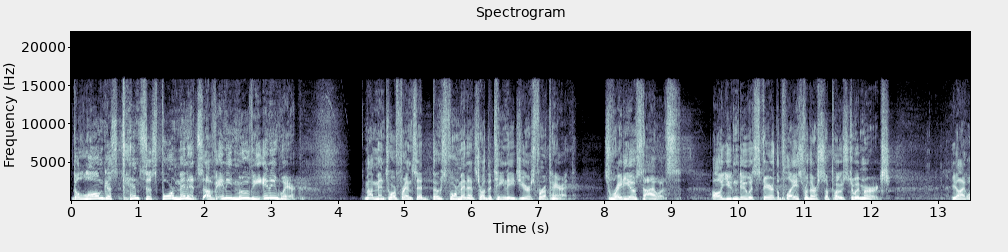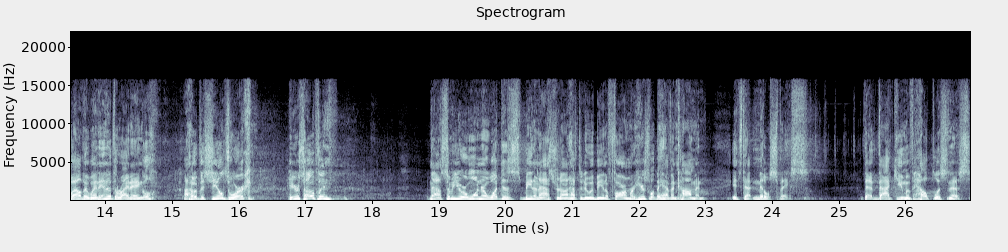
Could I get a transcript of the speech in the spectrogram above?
the longest tensest four minutes of any movie anywhere. My mentor friend said, those four minutes are the teenage years for a parent. It's radio silence. All you can do is stare at the place where they're supposed to emerge. You're like, well, they went in at the right angle. I hope the shields work. Here's hoping. Now, some of you are wondering, what does being an astronaut have to do with being a farmer? Here's what they have in common it's that middle space that vacuum of helplessness,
